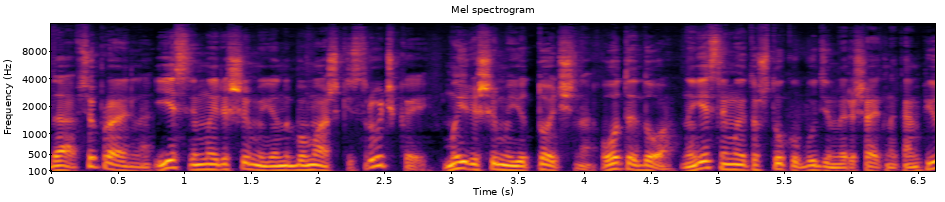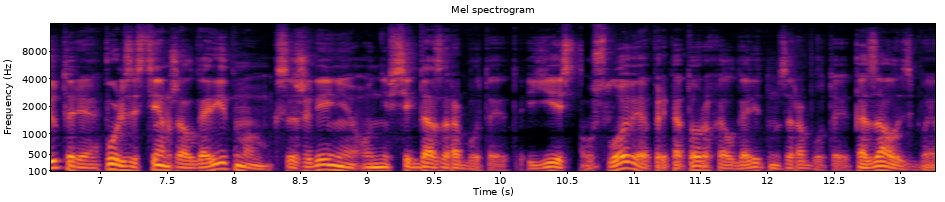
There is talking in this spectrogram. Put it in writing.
Да, все правильно. Если мы решим ее на бумажке с ручкой, мы решим ее точно, от и до. Но если мы эту штуку будем решать на компьютере, пользуясь тем же алгоритмом, к сожалению, он не всегда заработает. Есть условия, при которых алгоритм заработает. Казалось бы,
